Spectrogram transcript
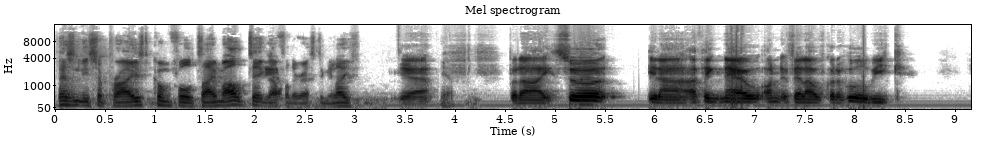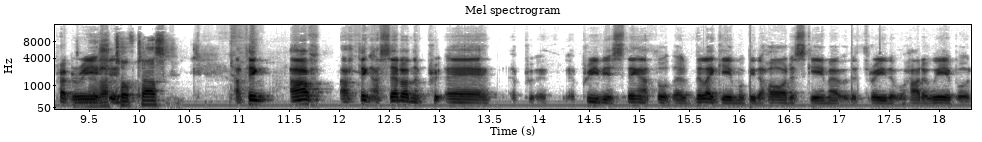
pleasantly surprised come full time. I'll take that for the rest of my life. Yeah. Yeah. But I so you know I think now on to Villa. We've got a whole week Yeah, preparation. that tough task. I think I've I think I said on the pre, uh, a pre- a previous thing I thought the Villa game would be the hardest game out of the three that we had away, but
